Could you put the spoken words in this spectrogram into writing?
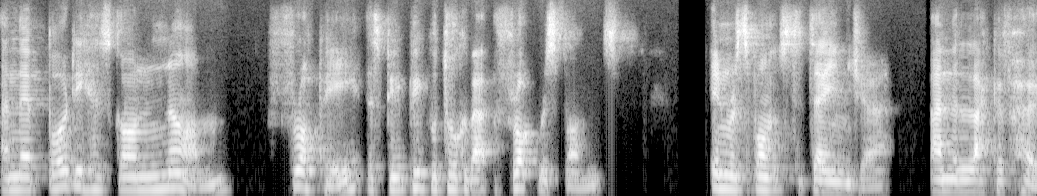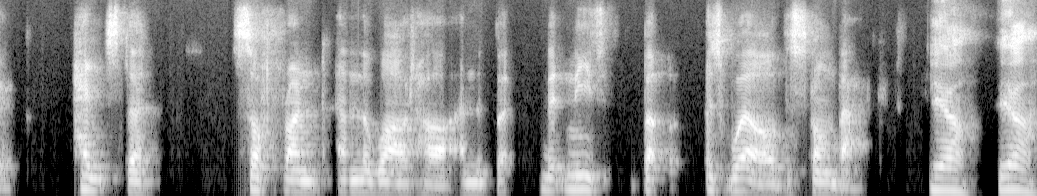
and their body has gone numb, floppy, as people talk about the flop response, in response to danger and the lack of hope. Hence the soft front and the wild heart and the but that needs, but as well the strong back. Yeah, yeah.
